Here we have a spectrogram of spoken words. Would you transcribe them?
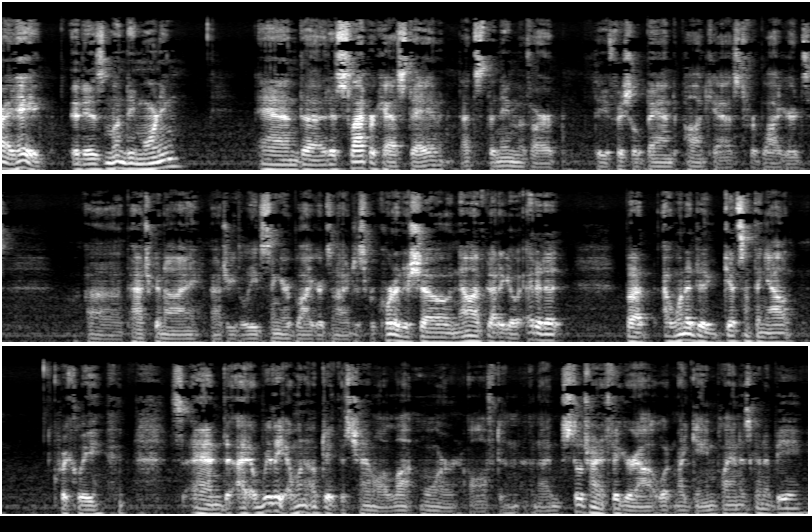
All right, hey, it is Monday morning, and uh, it is Slappercast Day. That's the name of our the official band podcast for Blaggards. Uh, Patrick and I, Patrick, the lead singer Blaggards, and I just recorded a show. And now I've got to go edit it, but I wanted to get something out quickly, and I really I want to update this channel a lot more often. And I'm still trying to figure out what my game plan is going to be.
